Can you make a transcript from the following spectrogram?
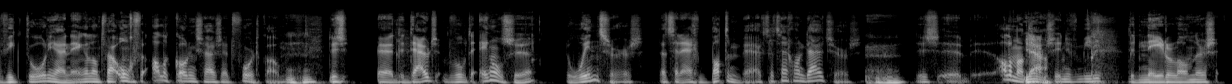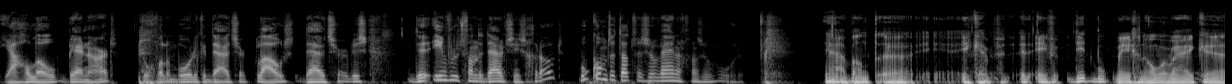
Victoria in Engeland. Waar ongeveer alle koningshuizen uit voortkomen. Dus eh, de Duitsers, bijvoorbeeld de Engelsen, de Windsors, dat zijn eigenlijk Battenbergs. Dat zijn gewoon Duitsers. Dus eh, allemaal Ja. Duitsers in de familie. De Nederlanders, ja hallo, Bernard. Toch wel een behoorlijke Duitser. Klaus, Duitser. Dus de invloed van de Duitsers is groot. Hoe komt het dat we zo weinig van ze horen? Ja, want eh, ik heb even dit boek meegenomen waar ik eh,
